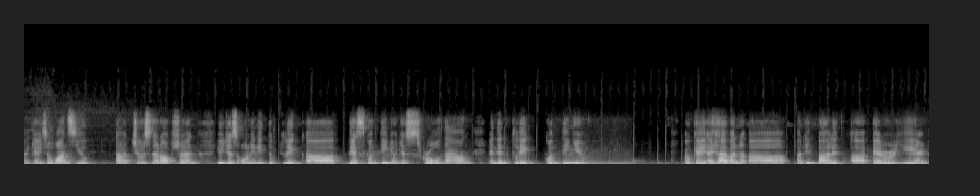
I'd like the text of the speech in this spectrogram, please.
Okay so once you uh, choose that option, you just only need to click uh, this continue, just scroll down and then click continue. Okay, I have an, uh, an invalid uh, error here.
